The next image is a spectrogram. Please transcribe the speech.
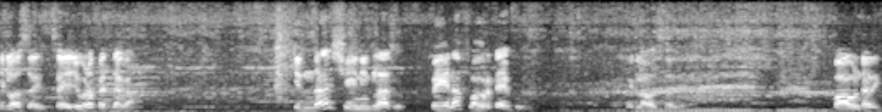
ఇట్లా వస్తుంది. సైజు కూడా పెద్దగా. కింద షైనింగ్ క్లాత్ పైన ఫ్లవర్ టైపు ఇట్లా వస్తుంది. బాగుంటుంది.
